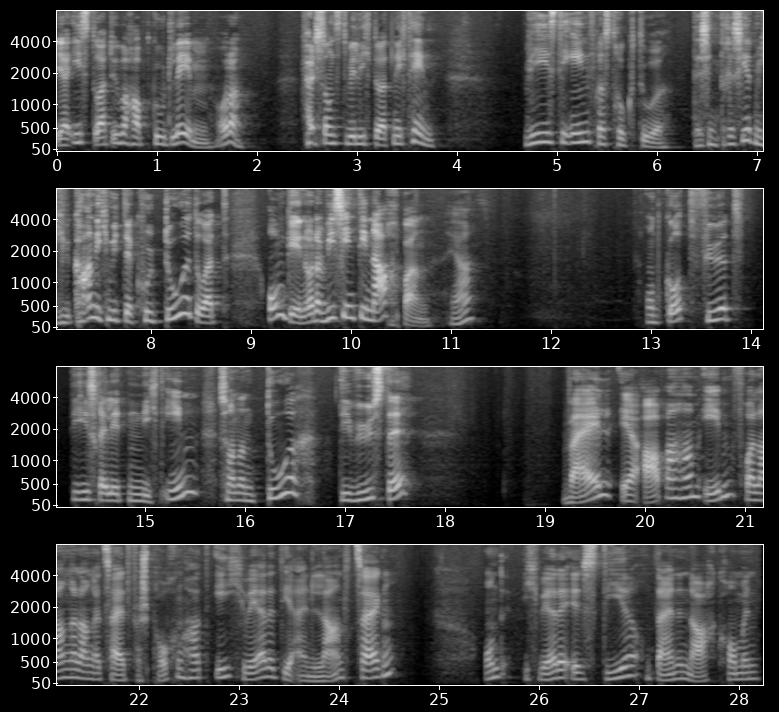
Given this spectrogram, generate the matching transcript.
ja, ist dort überhaupt gut leben, oder? Weil sonst will ich dort nicht hin. Wie ist die Infrastruktur? Das interessiert mich. Wie kann ich mit der Kultur dort umgehen? Oder wie sind die Nachbarn? Ja? Und Gott führt die Israeliten nicht in, sondern durch die Wüste, weil er Abraham eben vor langer, langer Zeit versprochen hat, ich werde dir ein Land zeigen und ich werde es dir und deinen Nachkommen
